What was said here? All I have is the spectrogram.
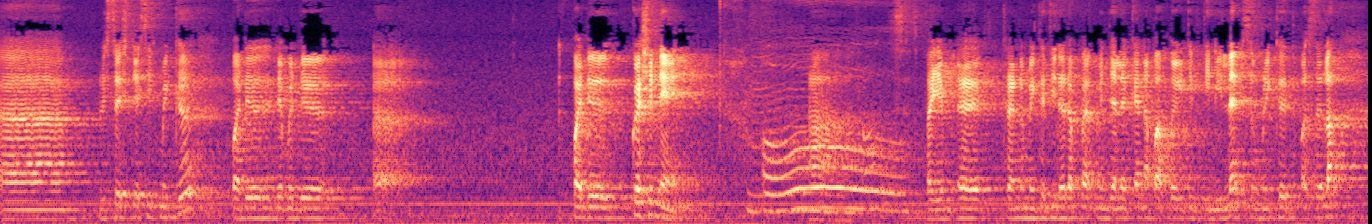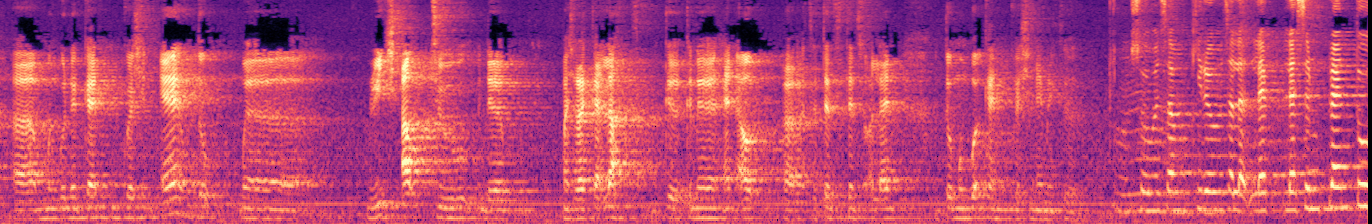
uh, research thesis mereka pada daripada uh, pada questionnaire Oh. uh, supaya uh, kerana mereka tidak dapat menjalankan apa-apa aktiviti di lab so mereka terpaksalah uh, menggunakan questionnaire untuk uh, reach out to the masyarakat lah ke kena hand out uh, certain certain soalan untuk membuatkan questionnaire mereka. Oh, So macam kira macam le- lesson plan tu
